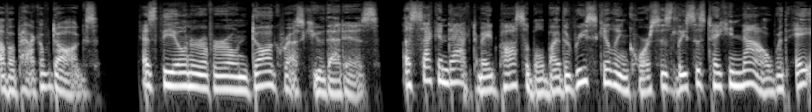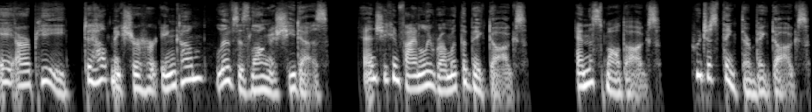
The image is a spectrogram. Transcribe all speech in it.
of a pack of dogs. As the owner of her own dog rescue, that is. A second act made possible by the reskilling courses Lisa's taking now with AARP to help make sure her income lives as long as she does. And she can finally run with the big dogs and the small dogs who just think they're big dogs.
